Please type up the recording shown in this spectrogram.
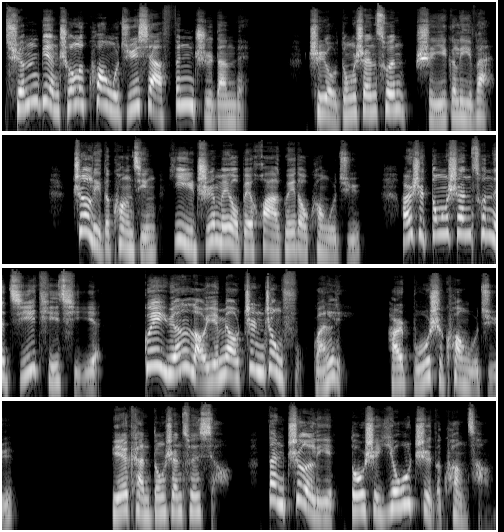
全变成了矿务局下分支单位。只有东山村是一个例外，这里的矿井一直没有被划归到矿务局，而是东山村的集体企业，归原老爷庙镇政府管理，而不是矿务局。别看东山村小，但这里都是优质的矿藏。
